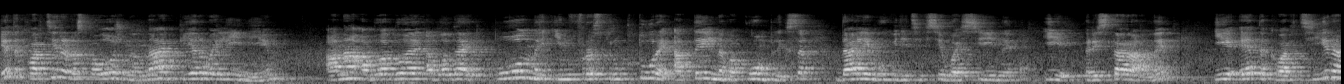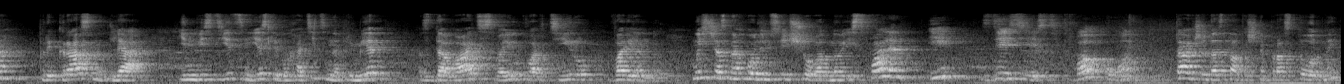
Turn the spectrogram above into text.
Эта квартира расположена на первой линии. Она обладает, обладает полной инфраструктурой отельного комплекса. Далее вы увидите все бассейны и рестораны. И эта квартира прекрасна для инвестиций, если вы хотите, например, сдавать свою квартиру в аренду. Мы сейчас находимся еще в одной из спален, и здесь есть балкон, также достаточно просторный,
